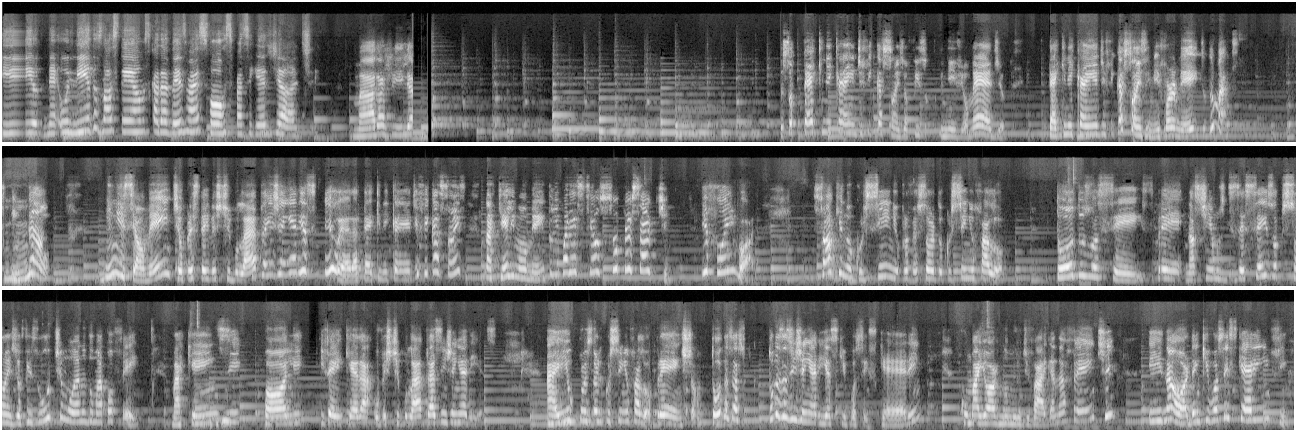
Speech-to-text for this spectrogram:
e né, unidas nós tenhamos cada vez mais força para seguir adiante. Maravilha! Eu sou técnica em edificações, eu fiz o nível médio, técnica em edificações, e me formei e tudo mais. Uhum. Então, inicialmente eu prestei vestibular para engenharia civil, era técnica em edificações, naquele momento me pareceu super certinho, e fui embora. Só que no cursinho, o professor do cursinho falou: todos vocês, nós tínhamos 16 opções, eu fiz o último ano do Mapofei. Mackenzie, Poli e FEI, que era o vestibular para as engenharias. Aí o professor do cursinho falou: preencham todas as, todas as engenharias que vocês querem, com maior número de vaga na frente e na ordem que vocês querem, enfim.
